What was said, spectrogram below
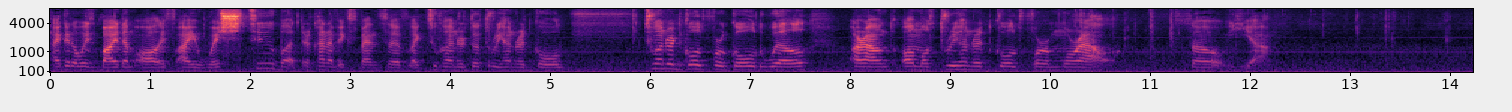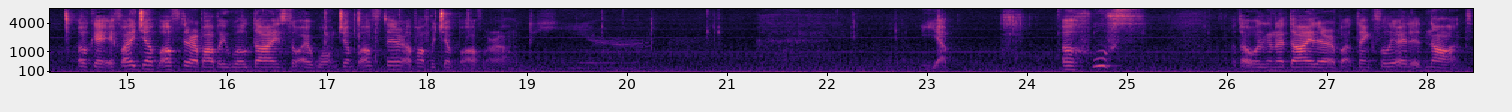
I could always buy them all if I wish to, but they're kind of expensive, like 200 to 300 gold. 200 gold for gold will, around almost 300 gold for morale. So, yeah. Okay, if I jump off there, I probably will die, so I won't jump off there. I'll probably jump off around here. Yep. Oh, whew. I thought I was gonna die there, but thankfully I did not.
